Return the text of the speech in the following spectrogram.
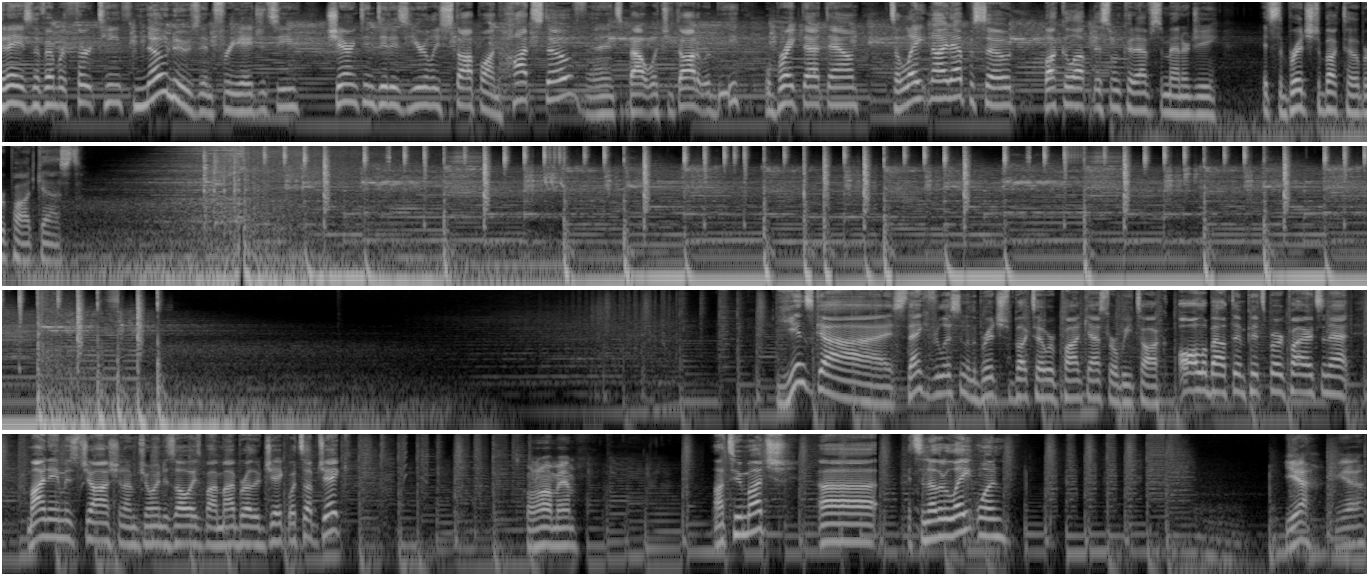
Today is November 13th. No news in free agency. Cherington did his yearly stop on Hot Stove, and it's about what you thought it would be. We'll break that down. It's a late night episode. Buckle up. This one could have some energy. It's the Bridge to Buctober podcast. Yins, guys. Thank you for listening to the Bridge to Buctober podcast, where we talk all about them Pittsburgh Pirates and that. My name is Josh, and I'm joined as always by my brother Jake. What's up, Jake? What's going on, man? Not too much. Uh, it's another late one. Yeah, yeah.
